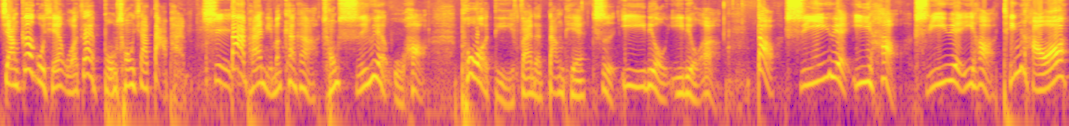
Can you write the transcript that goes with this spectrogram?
讲个股前，我再补充一下大盘。是。大盘，你们看看啊，从十月五号破底翻的当天。是一六一六二，到十一月一号，十一月一号听好哦，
